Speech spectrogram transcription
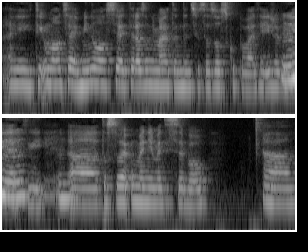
aj tí umelci aj v minulosti, aj teraz oni majú tendenciu sa zoskupovať, hej, že vymieňať mm-hmm. uh, to svoje umenie medzi sebou. Uh,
